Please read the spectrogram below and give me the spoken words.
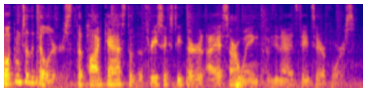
Welcome to The Pillars, the podcast of the 363rd ISR Wing of the United States Air Force.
